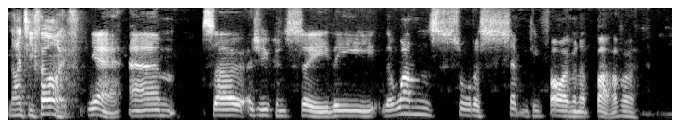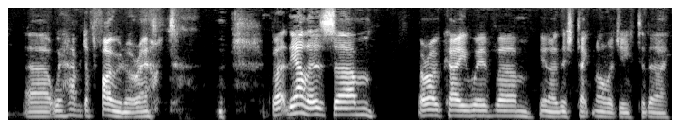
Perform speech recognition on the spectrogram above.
95. Yeah. Um, so as you can see, the the ones sort of 75 and above, are, uh, we have the phone around, but the others um, are okay with um, you know this technology today.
